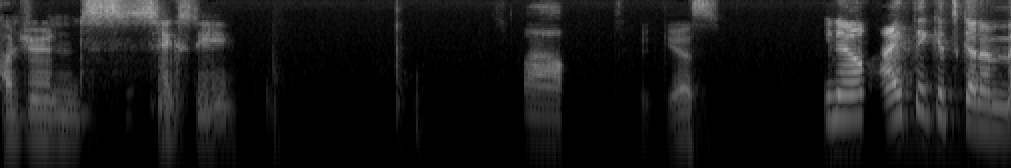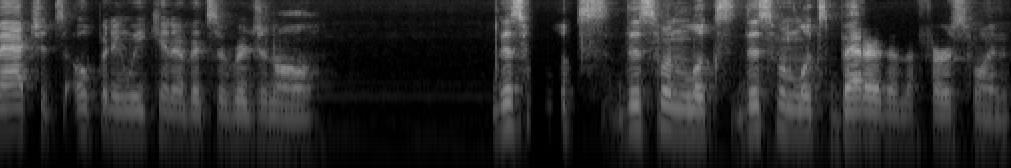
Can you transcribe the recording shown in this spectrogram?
160. Wow. That's a good guess. You know, I think it's gonna match its opening weekend of its original. This one looks. This one looks. This one looks better than the first one.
